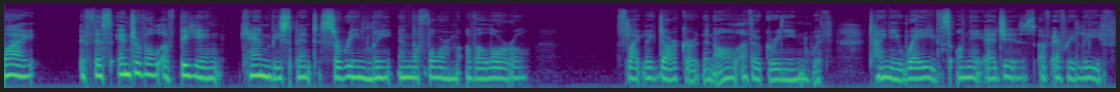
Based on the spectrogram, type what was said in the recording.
Why, if this interval of being can be spent serenely in the form of a laurel, slightly darker than all other green, with tiny waves on the edges of every leaf,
